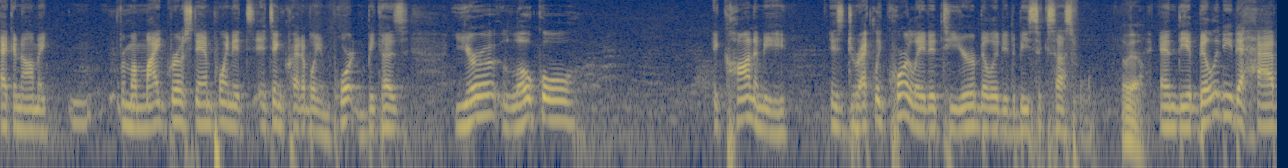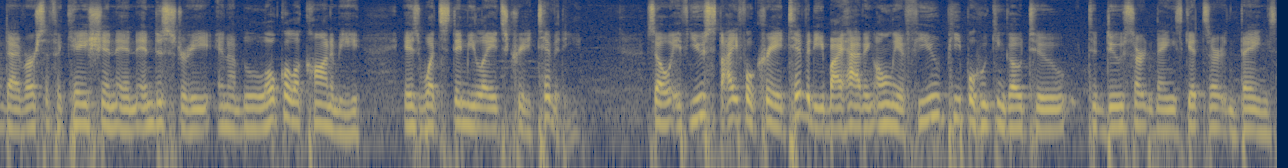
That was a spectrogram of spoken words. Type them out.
economic from a micro standpoint, it's it's incredibly important because your local economy is directly correlated to your ability to be successful. Oh yeah. And the ability to have diversification in industry in a local economy is what stimulates creativity. So if you stifle creativity by having only a few people who can go to to do certain things, get certain things,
